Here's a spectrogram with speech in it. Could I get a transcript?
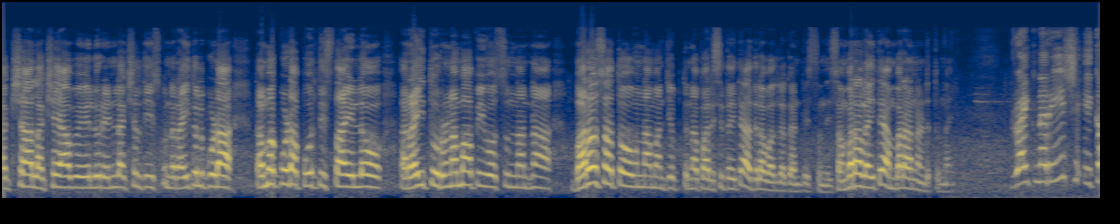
లక్ష లక్ష యాభై వేలు రెండు లక్షలు తీసుకున్న రైతులు కూడా తమకు కూడా పూర్తి స్థాయిలో రైతు రుణమాఫీ వస్తుందన్న భరోసాతో ఉన్నామని చెప్తున్న పరిస్థితి అయితే ఆదిలాబాద్లో కనిపిస్తుంది. సంబరాలు అయితే అంబరాన్ని నడుతున్నాయి రైట్ నరేష్ ఇక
